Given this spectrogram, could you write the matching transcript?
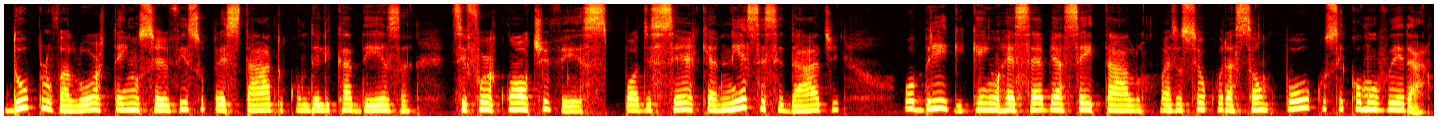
Duplo valor tem um serviço prestado com delicadeza, se for com altivez. Pode ser que a necessidade Obrigue quem o recebe a aceitá-lo, mas o seu coração pouco se comoverá.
